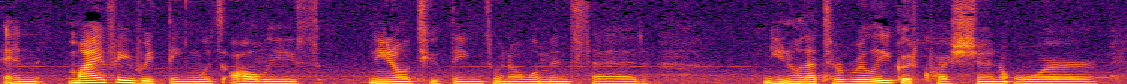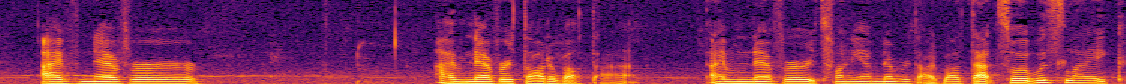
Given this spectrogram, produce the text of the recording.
and my favorite thing was always, you know, two things when a woman said, you know, that's a really good question, or I've never, I've never thought about that. I've never, it's funny, I've never thought about that. So it was like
